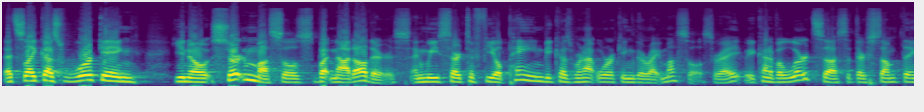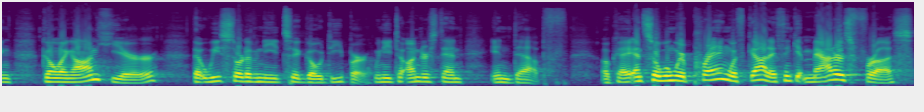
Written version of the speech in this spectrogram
That's like us working, you know, certain muscles but not others. And we start to feel pain because we're not working the right muscles, right? It kind of alerts us that there's something going on here that we sort of need to go deeper. We need to understand in depth. Okay? And so when we're praying with God, I think it matters for us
